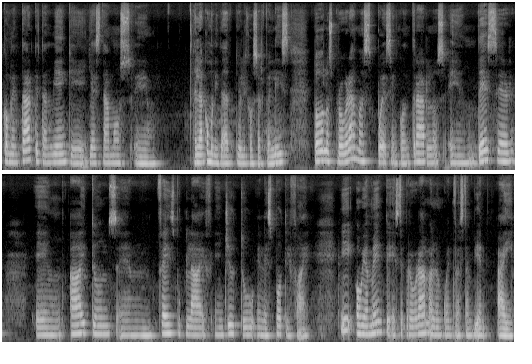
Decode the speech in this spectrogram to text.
comentarte también que ya estamos eh, en la comunidad Yo elijo ser feliz. Todos los programas puedes encontrarlos en Desert, en iTunes, en Facebook Live, en YouTube, en Spotify. Y obviamente este programa lo encuentras también ahí.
